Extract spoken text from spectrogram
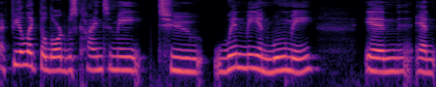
I feel like the Lord was kind to me to win me and woo me in and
